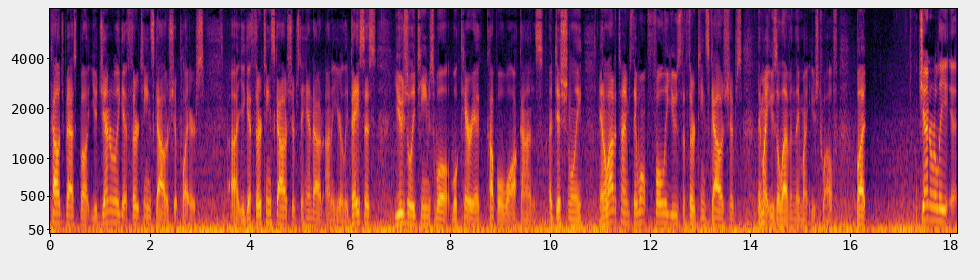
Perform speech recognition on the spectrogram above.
college basketball, you generally get 13 scholarship players. Uh, you get 13 scholarships to hand out on a yearly basis. Usually, teams will will carry a couple walk-ons additionally, and a lot of times they won't fully use the 13 scholarships. They might use 11, they might use 12, but generally, uh,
